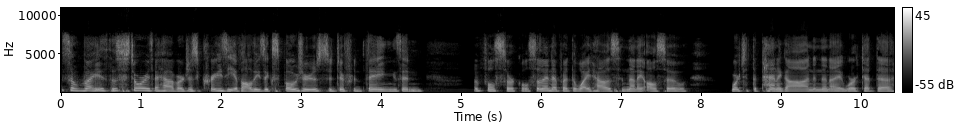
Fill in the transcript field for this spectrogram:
So my the stories I have are just crazy of all these exposures to different things and the full circle. So I ended up at the White House, and then I also worked at the Pentagon, and then I worked at the,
